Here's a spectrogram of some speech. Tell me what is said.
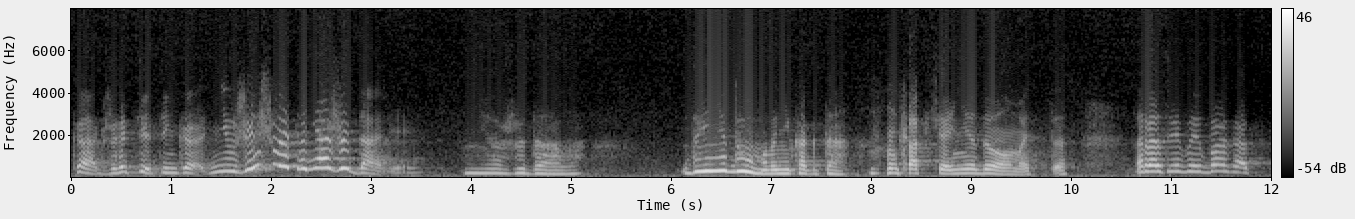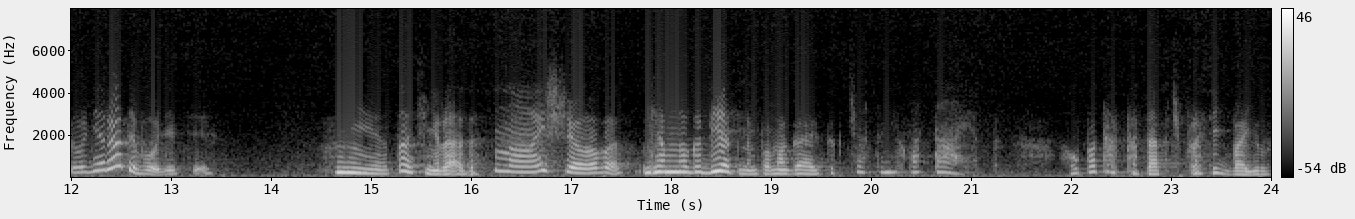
Как же, тетенька, неужели ж вы этого не ожидали? Не ожидала. Да и не думала никогда. Как чай не думать-то? Разве вы богатству не рады будете? Нет, очень рада. Ну, еще бы. Я много бедным помогаю, так часто не хватает. А у Потап Потапыча просить боюсь.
